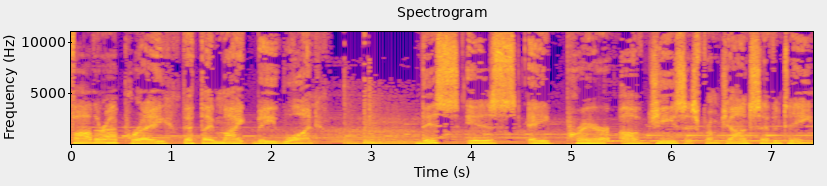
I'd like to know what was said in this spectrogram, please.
Father, I pray that they might be one. This is a prayer of Jesus from John 17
